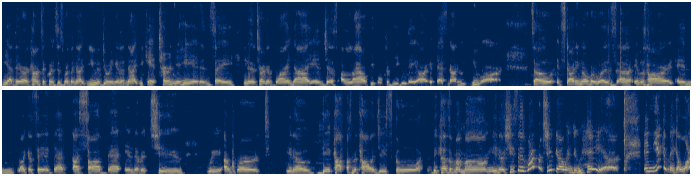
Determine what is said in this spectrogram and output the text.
yeah there are consequences whether or not you are doing it or not. You can't turn your head and say you know turn a blind eye and just allow people to be who they are if that's not who you are. So it starting over was uh, it was hard. And like i said that i saw that end of it too. We i worked you know, did cosmetology school because of my mom. You know, she says, why don't you go and do hair? And you can make a lot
